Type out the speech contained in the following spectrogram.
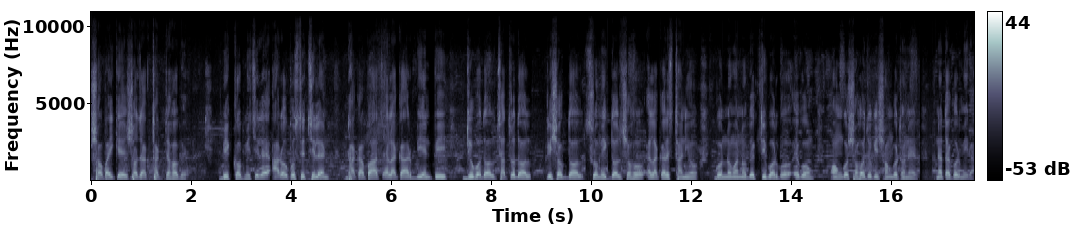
সবাইকে সজাগ থাকতে হবে। বিক্ষোভ মিছিলে আরও উপস্থিত ছিলেন ঢাকা পাঁচ এলাকার বিএনপি, যুবদল, ছাত্রদল, কৃষক দল, শ্রমিক দল সহ এলাকার স্থানীয় গণ্যমান্য ব্যক্তিবর্গ এবং অঙ্গ সহযোগী সংগঠনের নেতাকর্মীরা।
